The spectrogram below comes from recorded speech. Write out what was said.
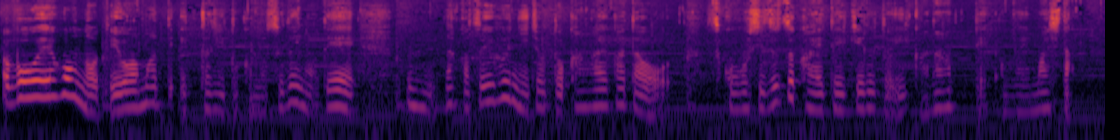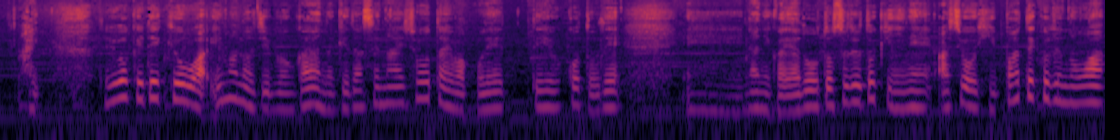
防衛本能って弱まっていったりとかもするので、うん、なんかそういうふうにちょっと考え方を少しずつ変えていけるといいかなって思いました。はい、というわけで今日は今の自分から抜け出せない正体はこれっていうことで、えー、何かやろうとする時にね足を引っ張ってくるのは、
